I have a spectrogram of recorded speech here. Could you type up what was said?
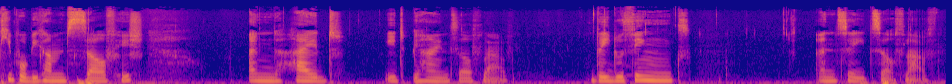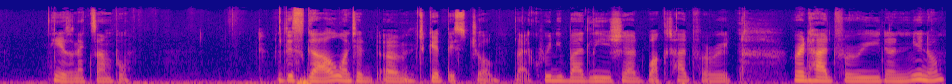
people become selfish and hide it behind self love. They do things and say it's self love. Here's an example. This girl wanted um, to get this job like really badly. She had worked hard for it read hard for it and, you know,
